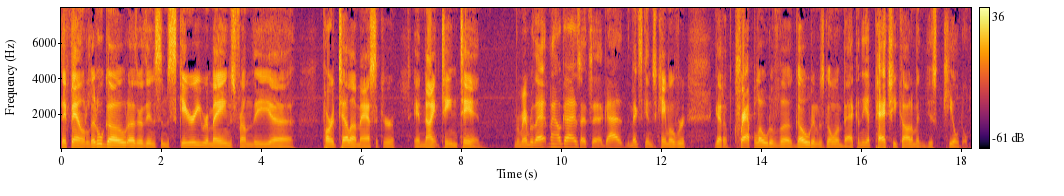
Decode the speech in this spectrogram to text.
They found little gold other than some scary remains from the uh, Partella massacre in 1910. Remember that now, guys? That's a guy, the Mexicans came over got a crap load of uh, gold and was going back, and the Apache caught him and just killed him.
